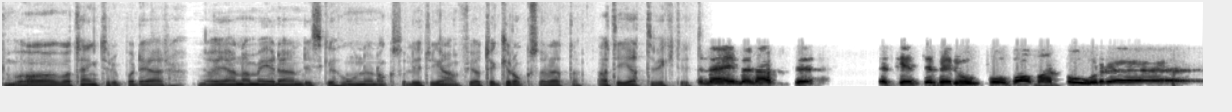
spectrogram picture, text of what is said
Vad, vad tänkte du på där? Jag är gärna med i den diskussionen också lite grann, för jag tycker också detta, att det är jätteviktigt. Nej, men att det ska inte bero på var man bor eh,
